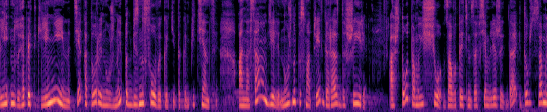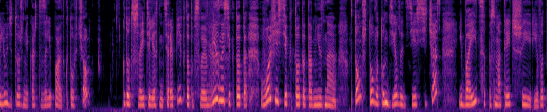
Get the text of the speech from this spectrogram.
ну, то есть, опять-таки, линейно те, которые нужны под бизнесовые какие-то компетенции. А на самом деле нужно посмотреть гораздо шире. А что там еще за вот этим, за всем лежит, да? И то же самое люди тоже, мне кажется, залипают кто в чем, кто-то в своей телесной терапии, кто-то в своем бизнесе, кто-то в офисе, кто-то там, не знаю, в том, что вот он делает здесь сейчас и боится посмотреть шире. И вот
